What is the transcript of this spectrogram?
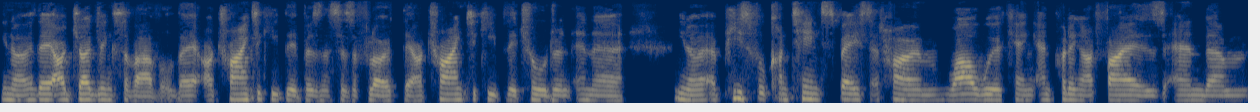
you know, they are juggling survival. They are trying to keep their businesses afloat. They are trying to keep their children in a, you know, a peaceful, content space at home while working and putting out fires. And um,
